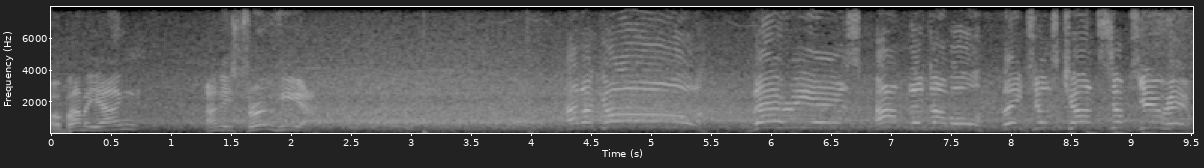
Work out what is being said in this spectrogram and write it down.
Aubameyang, and he's through here. And a goal! There he is, at the double. They just can't subdue him.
